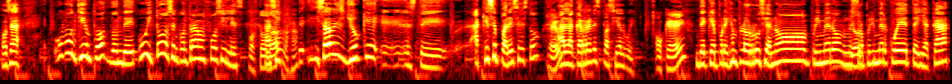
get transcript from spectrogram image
O sea, hubo un tiempo donde, uy, todos encontraban fósiles. Por todos así. lados. Eh, Y sabes yo que, eh, este, ¿a qué se parece esto? ¿Eh? A la carrera espacial, güey. Ok. De que, por ejemplo, Rusia, no, primero nuestro Yo- primer cohete y acá,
